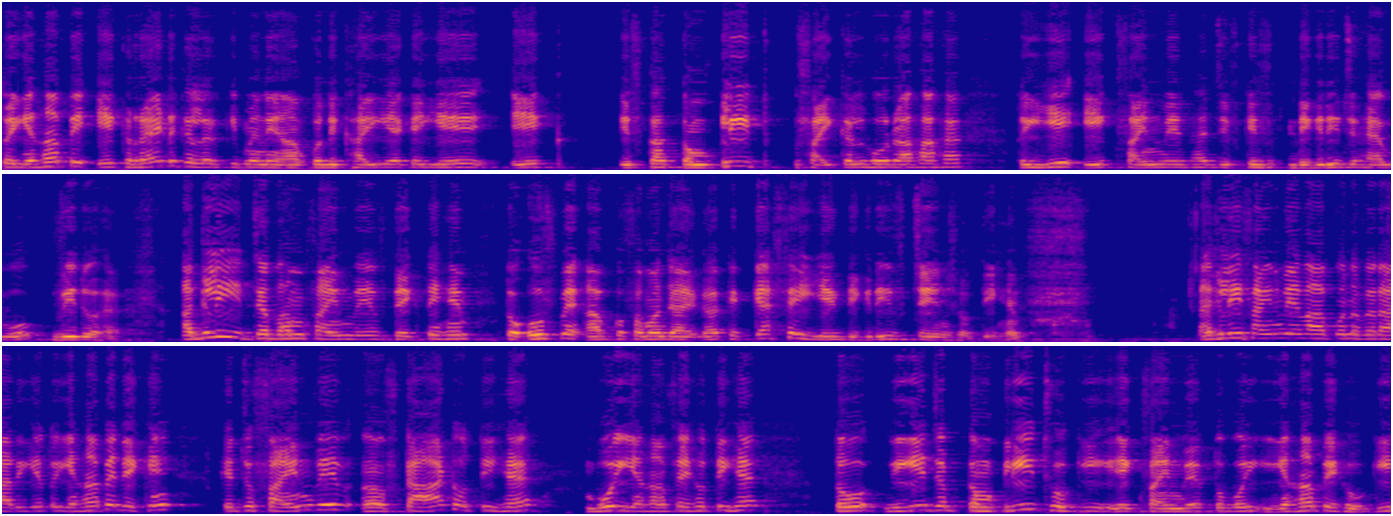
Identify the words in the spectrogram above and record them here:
तो यहाँ पे एक रेड कलर की मैंने आपको दिखाई है कि ये एक इसका कंप्लीट साइकिल हो रहा है तो ये एक साइन वेव है जिसकी डिग्री जो है वो ज़ीरो है। अगली जब हम साइन वेव देखते हैं तो उसमें आपको समझ आएगा कि कैसे ये डिग्रीज चेंज होती हैं। अगली साइन वेव आपको नज़र आ रही है तो यहाँ पे देखें कि जो साइन वेव स्टार्ट होती है, वो यहाँ से होती है। तो ये जब कंप्लीट होगी एक साइन वेव तो वो यहाँ पे होगी।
